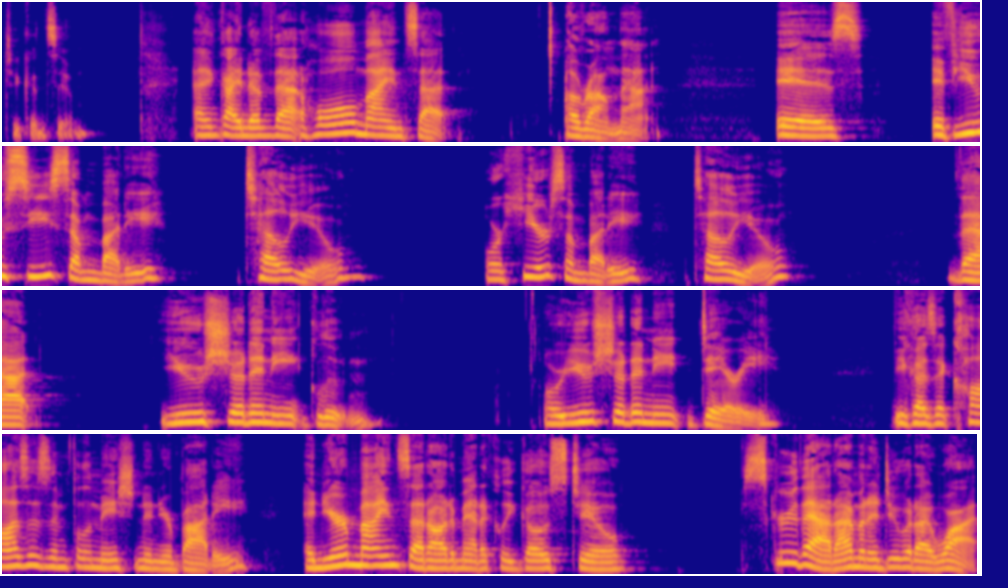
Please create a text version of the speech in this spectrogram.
to consume. And kind of that whole mindset around that is if you see somebody tell you or hear somebody tell you that you shouldn't eat gluten or you shouldn't eat dairy because it causes inflammation in your body, and your mindset automatically goes to screw that, I'm going to do what I want.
